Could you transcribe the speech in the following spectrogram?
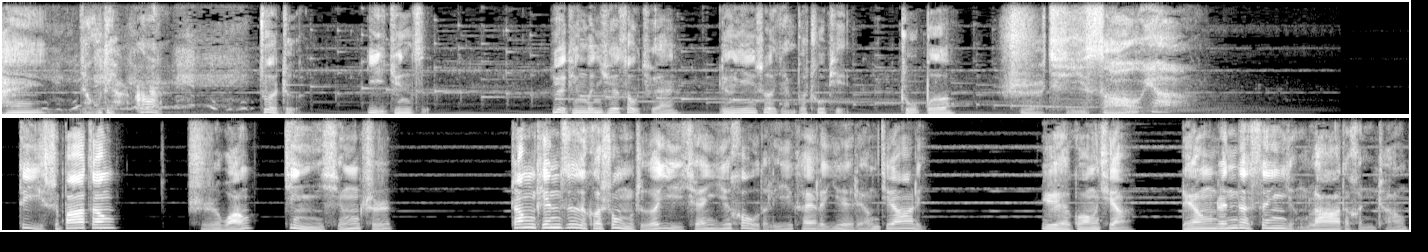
差有点二。作者：易君子，乐亭文学授权，灵音社演播出品，主播是七少呀。第十八章：死亡进行时。张天志和宋哲一前一后的离开了叶良家里。月光下，两人的身影拉得很长。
